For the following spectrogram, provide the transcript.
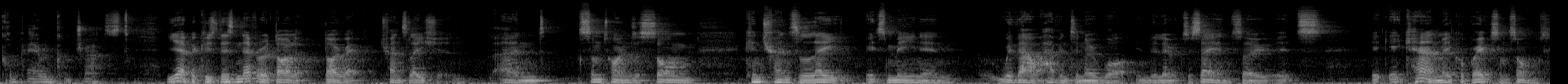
compare and contrast. Yeah, because there's never a direct, direct translation, and sometimes a song can translate its meaning without having to know what the lyrics are saying. So it's it, it can make or break some songs.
